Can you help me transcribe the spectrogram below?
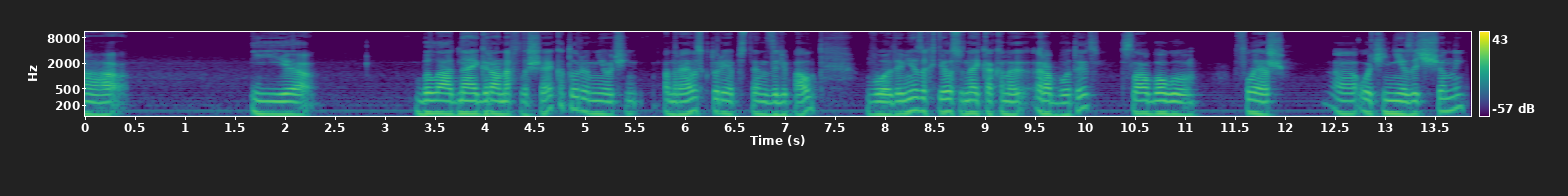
Э, и была одна игра на флеше, которая мне очень понравилась, которую я постоянно залипал. Вот, и мне захотелось узнать, как она работает. Слава богу, флеш э, очень незащищенный.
